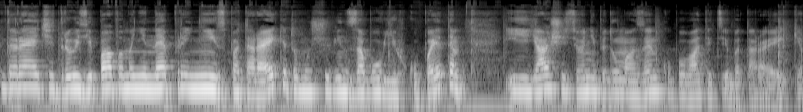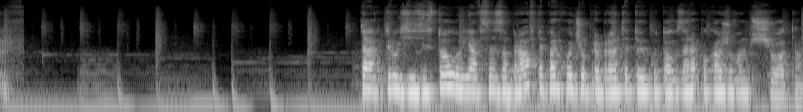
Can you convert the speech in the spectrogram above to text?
До речі, друзі, папа мені не приніс батарейки, тому що він забув їх купити. І я ще сьогодні піду в магазин купувати ці батарейки. Так, друзі, зі столу я все забрав. Тепер хочу прибрати той куток. Зараз покажу вам, що там.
